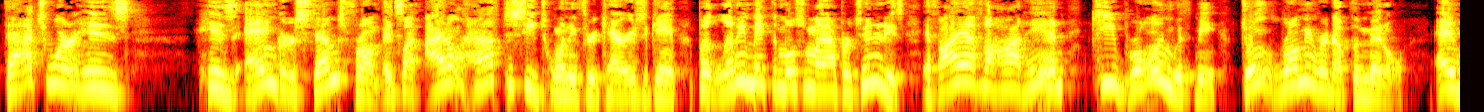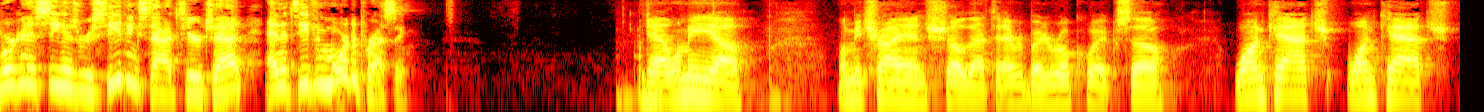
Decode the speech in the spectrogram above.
that's where his, his anger stems from. It's like, I don't have to see 23 carries a game, but let me make the most of my opportunities. If I have the hot hand, keep rolling with me. Don't run me right up the middle. And we're going to see his receiving stats here, Chad, and it's even more depressing. Yeah, let me uh, let me try and show that to everybody real quick. So, one catch, one catch,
